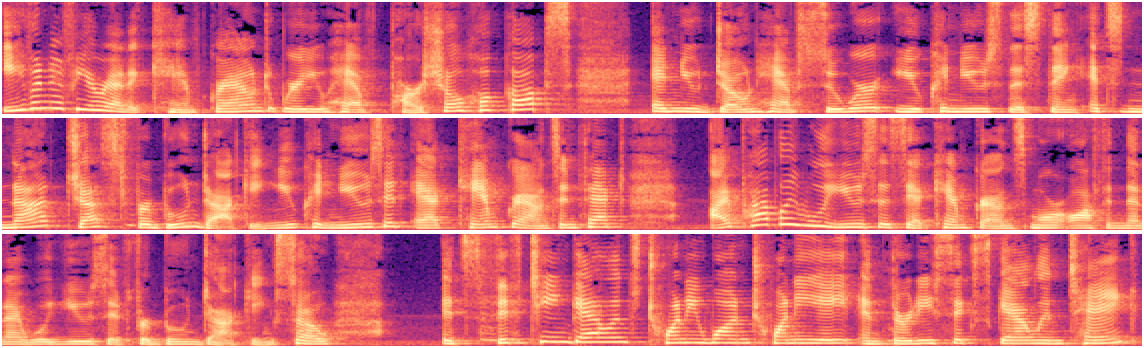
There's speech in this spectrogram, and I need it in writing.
even if you're at a campground where you have partial hookups, and you don't have sewer, you can use this thing. It's not just for boondocking, you can use it at campgrounds. In fact, I probably will use this at campgrounds more often than I will use it for boondocking. So it's 15 gallons, 21, 28, and 36 gallon tank.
